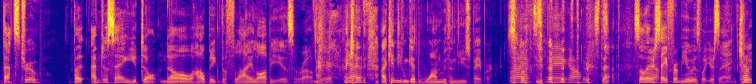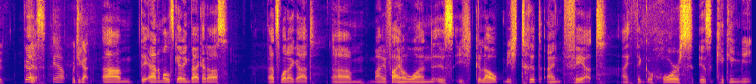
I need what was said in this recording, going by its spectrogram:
That's true. But I'm just saying you don't know how big the fly lobby is around here. I can't. I can't even get one with a newspaper. So Right, there you go. There's that. so they're Yep. safe from you is what you're saying. True. Good. Yes. Yep. What you got? Um, the animals getting back at us. That's what I got. Um, my final one is Ich glaub, mich tritt ein Pferd. I think a horse is kicking me.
